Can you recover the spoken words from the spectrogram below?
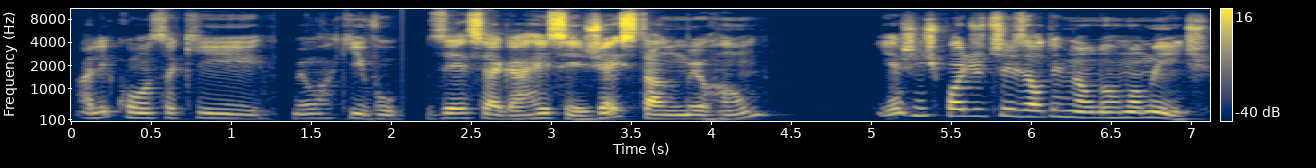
Ali consta que meu arquivo ZSHRC já está no meu home e a gente pode utilizar o terminal normalmente.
